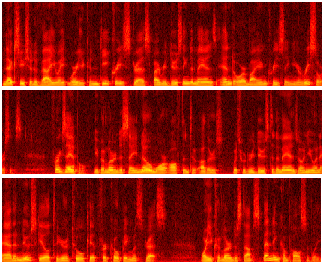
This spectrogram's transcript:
Next, you should evaluate where you can decrease stress by reducing demands and or by increasing your resources. For example, you could learn to say no more often to others, which would reduce the demands on you and add a new skill to your toolkit for coping with stress. Or you could learn to stop spending compulsively,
